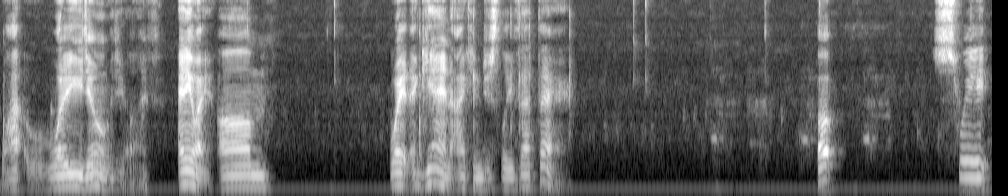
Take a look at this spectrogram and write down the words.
what, what are you doing with your life? Anyway, um, wait, again, I can just leave that there. Oh, sweet.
